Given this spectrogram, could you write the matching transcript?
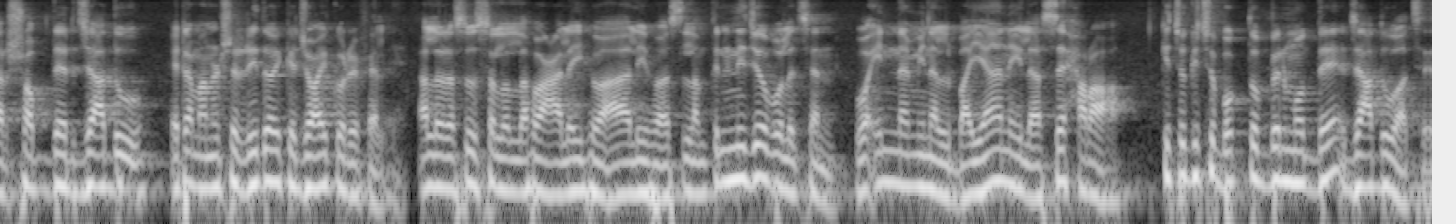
তার শব্দের জাদু এটা মানুষের হৃদয়কে জয় করে ফেলে। আল্লাহ রসুল সাল্লাহ আলিহ আলিহ আসলাম তিনি নিজেও বলেছেন ও ইন্না মিনাল বায়ান ইলা সেহারা। কিছু কিছু বক্তব্যের মধ্যে জাদু আছে।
